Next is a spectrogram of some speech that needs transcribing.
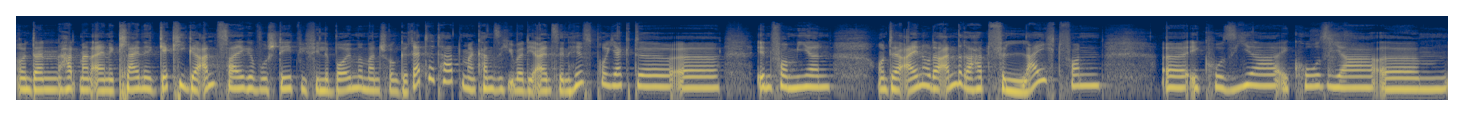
Und dann hat man eine kleine geckige Anzeige, wo steht, wie viele Bäume man schon gerettet hat. Man kann sich über die einzelnen Hilfsprojekte äh, informieren. Und der eine oder andere hat vielleicht von äh, Ecosia, Ecosia ähm,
